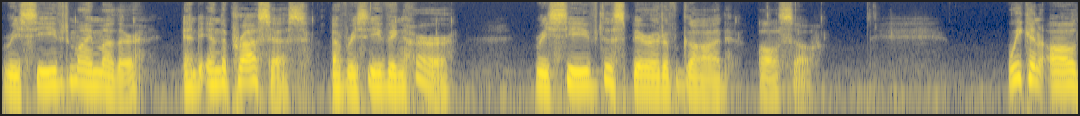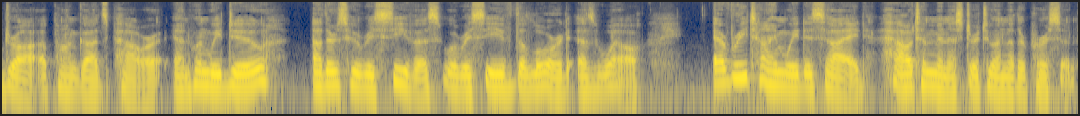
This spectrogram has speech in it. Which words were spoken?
received my mother, and in the process of receiving her, received the Spirit of God also. We can all draw upon God's power, and when we do, others who receive us will receive the Lord as well. Every time we decide how to minister to another person,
